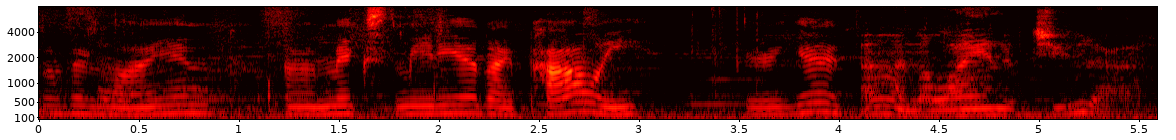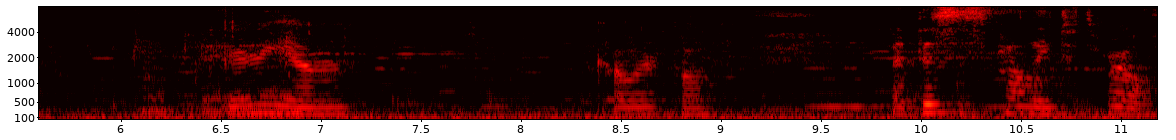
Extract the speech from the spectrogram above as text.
Another lion. Uh, mixed media by Polly. Very good. Oh, and the Lion of Judah. Okay. Very um colorful. But this is Polly to Throat.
